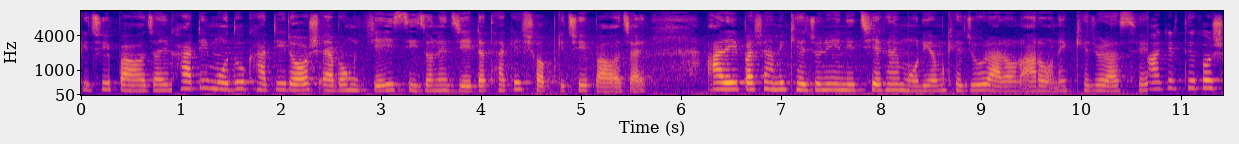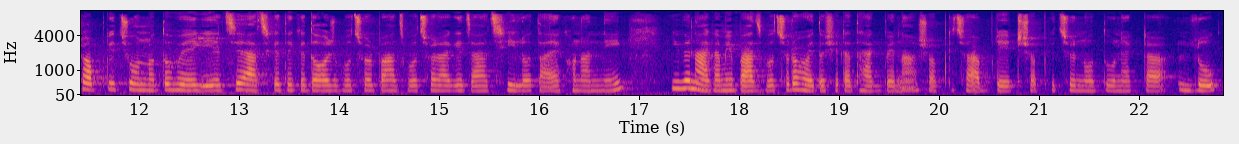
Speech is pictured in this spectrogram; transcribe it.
কিছুই পাওয়া যায়। খাঁটি মধু, খাঁটি রস এবং যেই সিজনে যেটা থাকে সব কিছুই পাওয়া যায়। আর এই পাশে আমি খেজুর নিয়ে নিচ্ছি, এখানে মরিয়ম খেজুর আর আরও অনেক খেজুর আছে। আগের থেকেও সব কিছু উন্নত হয়ে গিয়েছে। আজকে থেকে দশ বছর, পাঁচ বছর আগে যা ছিল তা এখন আর নেই। ইভেন আগামী পাঁচ বছরও হয়তো সেটা থাকবে না। সব কিছু আপডেট সব কিছু নতুন একটা লুক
